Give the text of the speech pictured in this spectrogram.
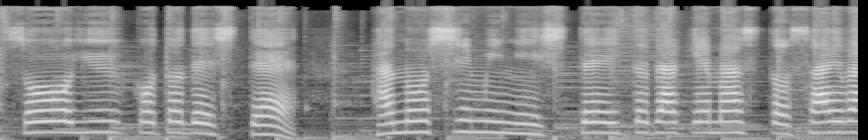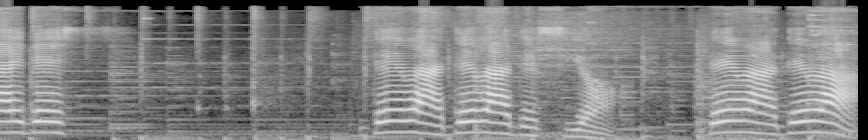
そういうことでして楽しみにしていただけますと幸いです。ではではですよ。ではでは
